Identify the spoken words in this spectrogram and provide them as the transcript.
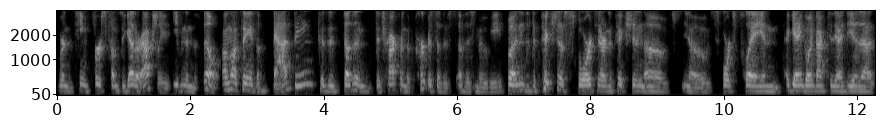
when the team first comes together. Actually, even in the film, I'm not saying it's a bad thing because it doesn't detract from the purpose of this of this movie, but in the depiction of sports and our depiction of you know sports play, and again going back to the idea that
